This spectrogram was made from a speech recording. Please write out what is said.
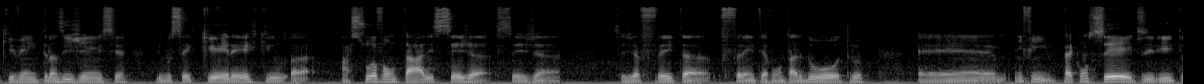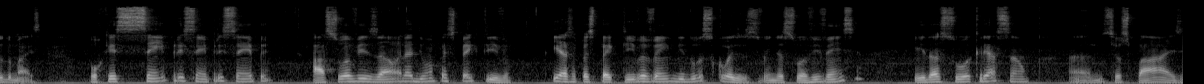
que vem a intransigência, de você querer que a sua vontade seja, seja seja feita frente à vontade do outro, é, enfim, preconceitos e, e, tudo mais. Porque sempre, sempre, sempre a sua visão era de uma perspectiva. E essa perspectiva vem de duas coisas: vem da sua vivência e da sua criação, ah, dos seus pais,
